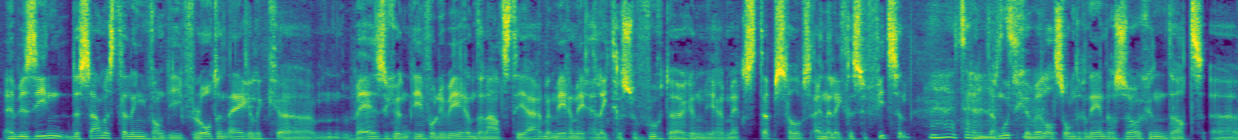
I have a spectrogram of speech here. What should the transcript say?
En we zien de samenstelling van die vloten eigenlijk uh, wijzigen, evolueren de laatste jaren met meer en meer elektrische voertuigen, meer en meer stepzelfs en elektrische fietsen. Ja, en dan moet je wel als ondernemer zorgen dat, uh,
